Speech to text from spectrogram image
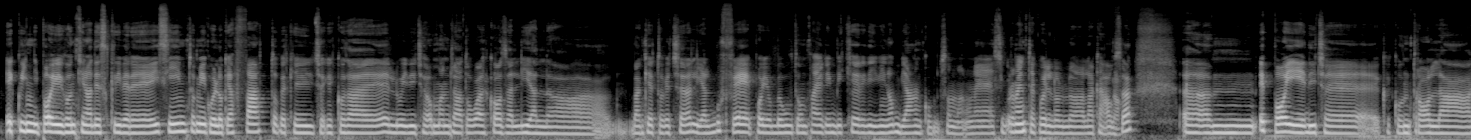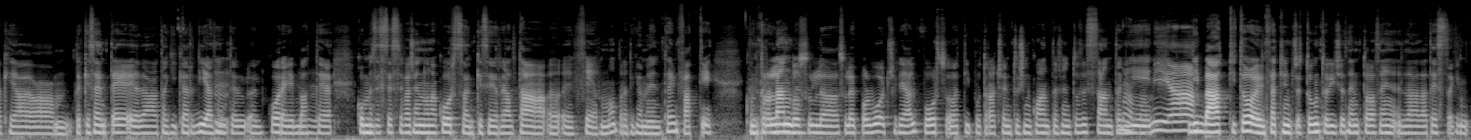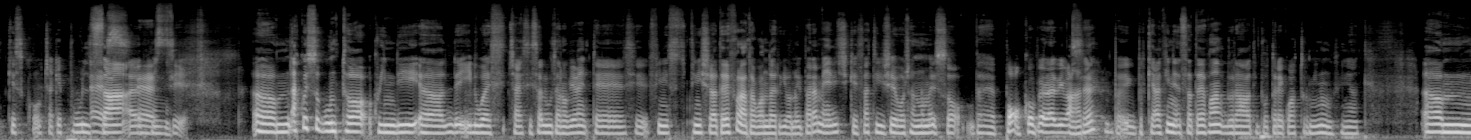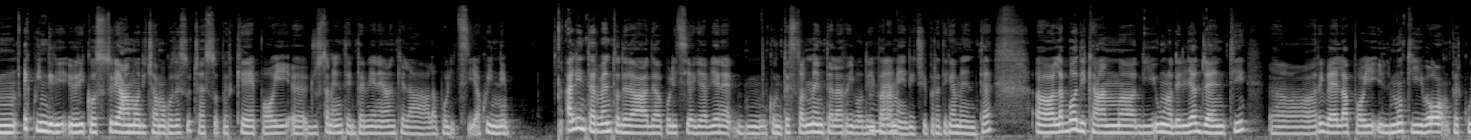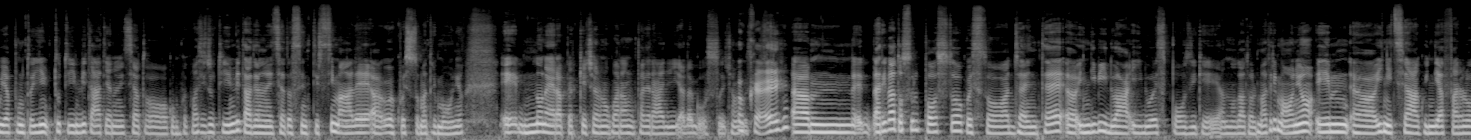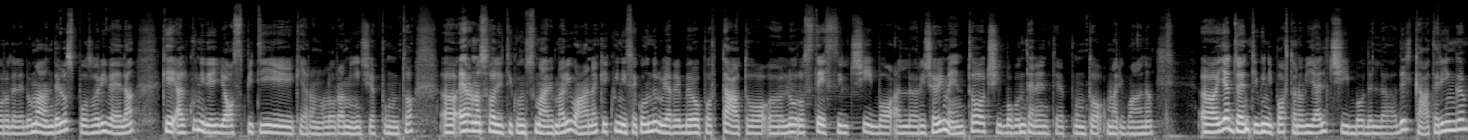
e quindi poi continua a descrivere i sintomi, quello che ha fatto, perché gli dice che cosa è. Lui dice ho mangiato qualcosa lì al banchetto che c'era lì al buffet, poi ho bevuto un paio di bicchieri di vino bianco, insomma non è sicuramente quello la, causa. No. Um, e poi dice che controlla che ha, perché sente la tachicardia, mm. sente il, il, cuore che batte mm. come se stesse facendo una corsa, anche se in realtà uh, è fermo praticamente. Infatti, controllando sul, sull'Apple Watch che ha il polso va tipo tra 150 e 160 di, di, battito. E infatti, a un certo punto dice: Sento la, la, la testa che, che scoccia, che pulsa. Eh, eh, sì. Um, a questo punto quindi uh, i due cioè, si salutano ovviamente, si finis- finisce la telefonata quando arrivano i paramedici che infatti dicevo ci hanno messo beh, poco per arrivare sì. perché alla fine questa telefonata durava tipo 3-4 minuti neanche. Um, e quindi ri- ricostruiamo diciamo cosa è successo perché poi eh, giustamente interviene anche la, la polizia. Quindi all'intervento della, della, polizia che avviene mh, contestualmente all'arrivo dei mm-hmm. paramedici praticamente, uh, la body cam di uno degli agenti uh, rivela poi il motivo per cui appunto gli, tutti gli invitati hanno iniziato, comunque quasi tutti gli invitati hanno iniziato a sentirsi male a, a questo matrimonio e non era perché c'erano 40 gradi ad agosto, diciamo Ok. Um, arrivato sul posto questo agente uh, individua i due sposi che hanno dato il matrimonio e uh, inizia quindi a fare loro delle domande. Lo sposo rivela che alcuni degli ospiti, che erano loro amici appunto, erano soliti consumare marijuana e che quindi secondo lui avrebbero portato eh, loro stessi il cibo al ricevimento, cibo contenente appunto marijuana. Uh, gli agenti quindi portano via il cibo del, del catering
